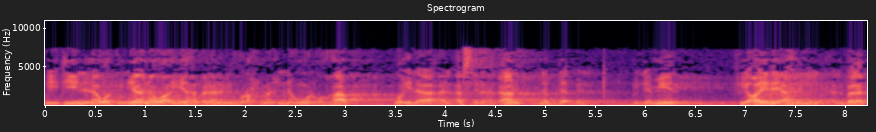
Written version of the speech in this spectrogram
في ديننا ودنيانا وأن يهب لنا منه رحمة إنه هو الوهاب. وإلى الأسئلة الآن نبدأ باليمين في غير أهل البلد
